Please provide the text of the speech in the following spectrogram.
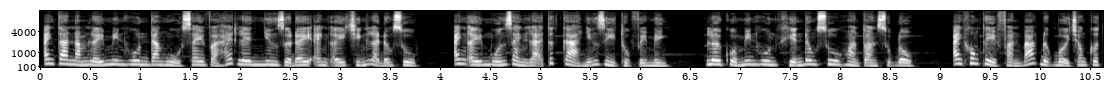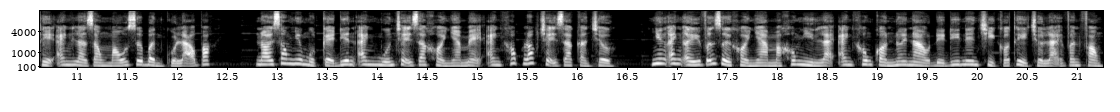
Anh ta nắm lấy Min Hun đang ngủ say và hét lên, nhưng giờ đây anh ấy chính là Đông Su. Anh ấy muốn giành lại tất cả những gì thuộc về mình. Lời của Min Hun khiến Đông Su hoàn toàn sụp đổ. Anh không thể phản bác được bởi trong cơ thể anh là dòng máu dơ bẩn của lão Bắc. Nói xong như một kẻ điên, anh muốn chạy ra khỏi nhà mẹ, anh khóc lóc chạy ra cản trở. Nhưng anh ấy vẫn rời khỏi nhà mà không nhìn lại, anh không còn nơi nào để đi nên chỉ có thể trở lại văn phòng.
